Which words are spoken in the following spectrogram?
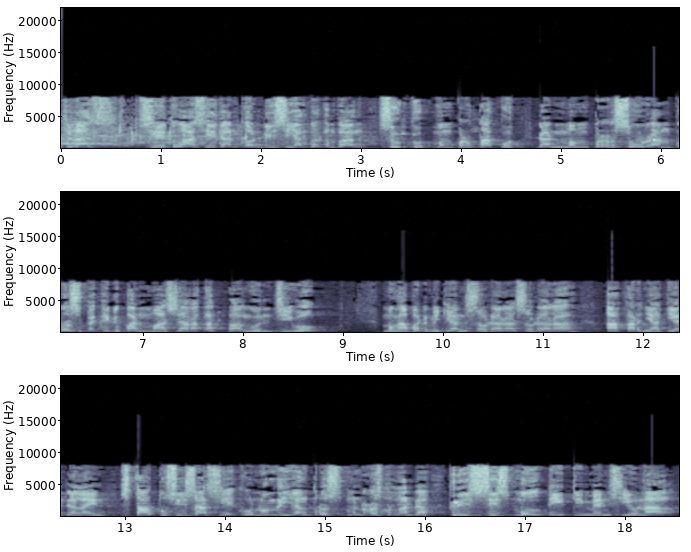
Jelas, situasi dan kondisi yang berkembang sungguh mempertakut dan mempersuram prospek kehidupan masyarakat bangun jiwo. Mengapa demikian saudara-saudara? Akarnya tiada lain statusisasi ekonomi yang terus-menerus terlanda krisis multidimensional.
